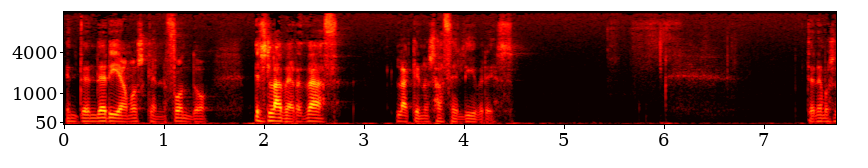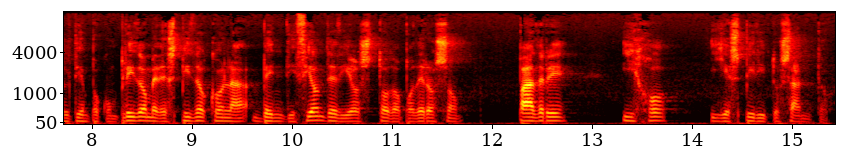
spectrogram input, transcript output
entenderíamos que en el fondo es la verdad la que nos hace libres. Tenemos el tiempo cumplido, me despido con la bendición de Dios Todopoderoso, Padre, Hijo y Espíritu Santo.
